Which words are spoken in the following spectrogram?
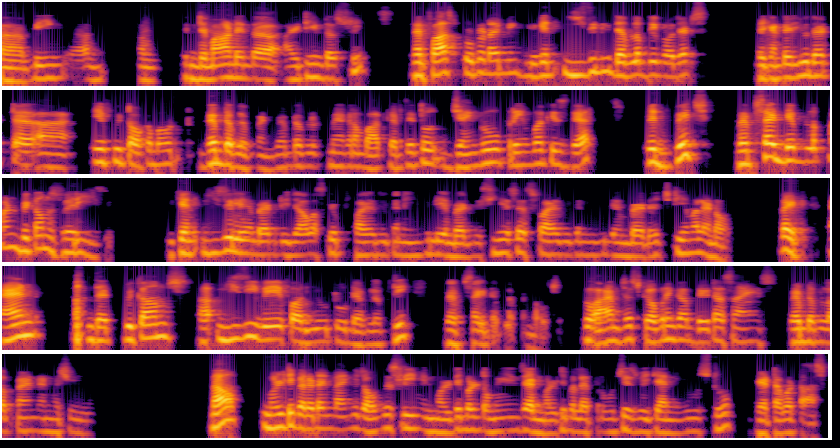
uh, being um, um, in demand in the IT industry. Then fast prototyping, you can easily develop the projects. I can tell you that uh, if we talk about web development, web development में अगर हम बात करते हैं तो Django framework is there with which website development becomes very easy. You can easily embed the JavaScript files, you can easily embed the CSS files, you can easily embed HTML and all, right? And that becomes an easy way for you to develop the website development also. So I am just covering up data science, web development, and machine learning. Now, multi-paradigm language, obviously in multiple domains and multiple approaches we can use to get our task.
